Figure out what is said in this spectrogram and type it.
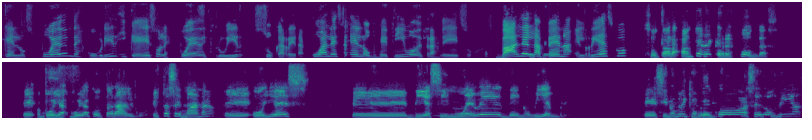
que los pueden descubrir y que eso les puede destruir su carrera? ¿Cuál es el objetivo detrás de eso? ¿Vale okay. la pena el riesgo? So, Tara, antes de que respondas, eh, okay. voy, a, voy a acotar algo. Esta semana, eh, hoy es eh, 19 de noviembre. Eh, si no me equivoco, okay. hace dos días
